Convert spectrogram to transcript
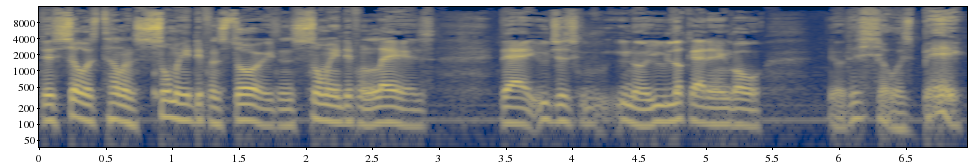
this show is telling so many different stories and so many different layers that you just you know you look at it and go, yo, this show is big.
